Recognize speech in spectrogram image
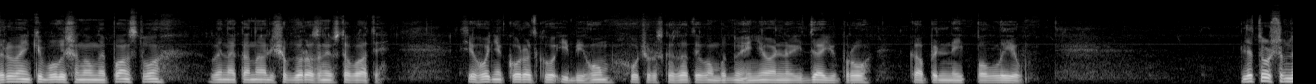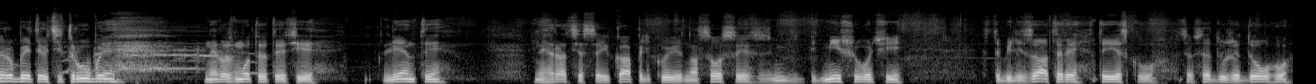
Здоровенькі були, шановне панство. Ви на каналі, щоб до разу не вставати. Сьогодні коротко і бігом хочу розказати вам одну геніальну ідею про капельний полив. Для того, щоб не робити оці труби, не розмотувати ці ленти, не гратися з цією капелькою, насоси, підмішувачі, стабілізатори тиску. Це все дуже довго,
